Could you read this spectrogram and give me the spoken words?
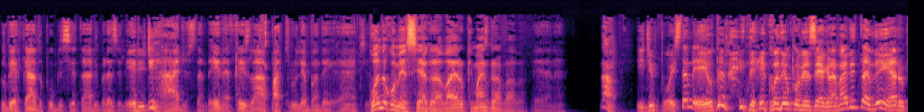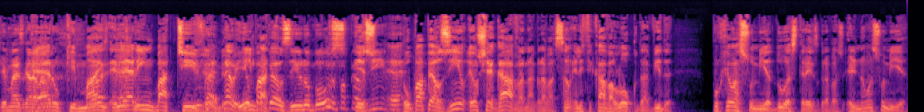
do mercado publicitário brasileiro e de rádios também, né? Fez lá a Patrulha Bandeirantes. Quando eu comecei a gravar, era o que mais gravava. É, né? Não, e depois também, eu também, quando eu comecei a gravar, ele também era o que mais gravava. Era o que mais. Ele era imbatível. meu. Não, e o Imba- papelzinho no bolso. O papelzinho. Isso. É. O papelzinho, eu chegava na gravação, ele ficava louco da vida, porque eu assumia duas, três gravações. Ele não assumia.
